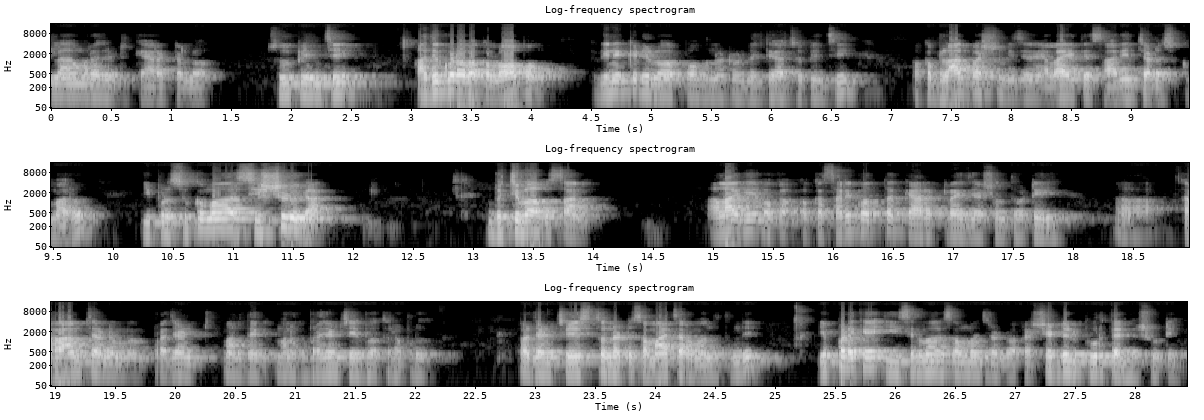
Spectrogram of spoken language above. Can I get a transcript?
గ్లామరైజ్డ్ క్యారెక్టర్లో చూపించి అది కూడా ఒక లోపం వినికిడి లోపం ఉన్నటువంటి వ్యక్తిగా చూపించి ఒక బ్లాక్ బస్టర్ విజయం ఎలా అయితే సాధించాడో సుకుమారు. ఇప్పుడు సుకుమార్ శిష్యుడుగా బుచ్చిబాబు స్థానం. అలాగే ఒక ఒక సరికొత్త క్యారెక్టరైజేషన్ తోటి రామ్ చరణ్ ప్రజెంట్ మన దగ్గర మనకు ప్రజెంట్ చేయబోతున్నప్పుడు ప్రజెంట్ చేస్తున్నట్టు సమాచారం అందుతుంది. ఇప్పటికే ఈ సినిమాకు సంబంధించిన ఒక షెడ్యూల్ పూర్తయింది షూటింగ్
